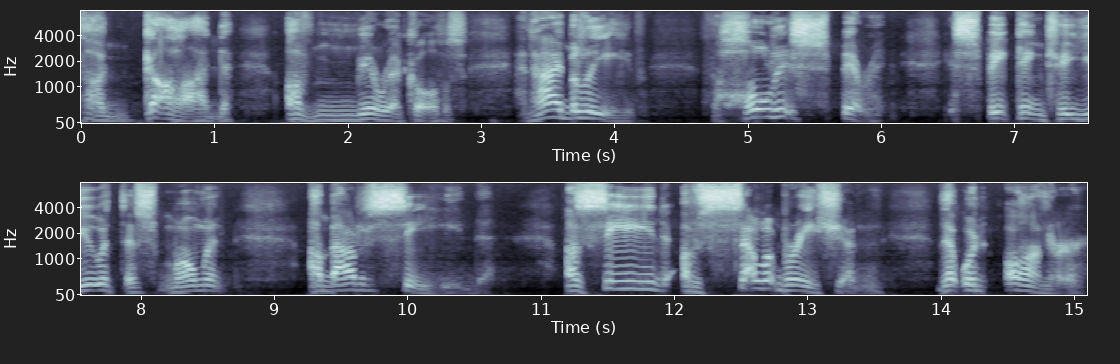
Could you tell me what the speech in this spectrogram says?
the God of miracles. And I believe the Holy Spirit is speaking to you at this moment about a seed, a seed of celebration that would honor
